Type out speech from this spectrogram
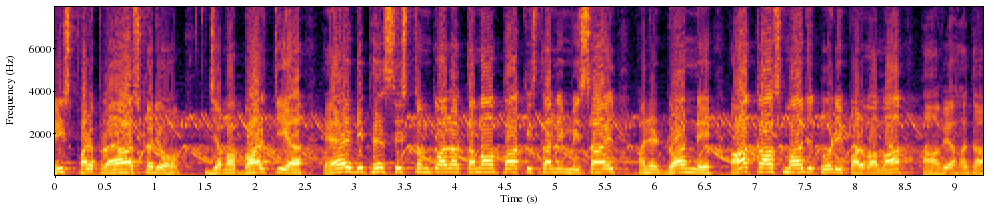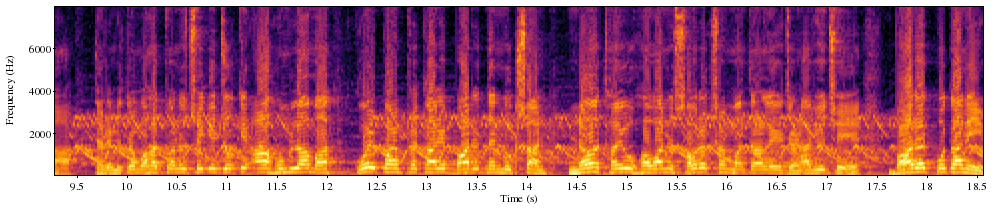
નિષ્ફળ પ્રયાસ કર્યો, જેમાં ભારતીય એર ડિફેન્સ સિસ્ટમ દ્વારા તમામ પાકિસ્તાની મિસાઇલ અને ડ્રોનને આકાશમાં જ તોડી પાડવામાં આવ્યા હતા. ત્યારે મિત્રો મહત્વનું છે કે જો કે આ હુમલામાં કોઈ પણ પ્રકારે ભારતને નુકસાન ન થયું હોવાનું સંરક્ષણ મંત્રાલયે જણાવ્યું છે. ભારત પોતાની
